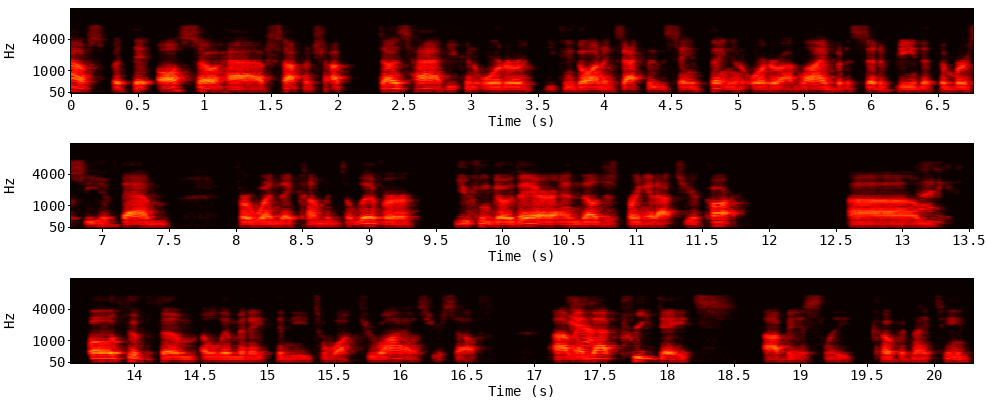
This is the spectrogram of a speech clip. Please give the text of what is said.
house. But they also have Stop and Shop does have you can order, you can go on exactly the same thing and order online, but instead of being at the mercy of them for when they come and deliver, you can go there and they'll just bring it out to your car. Um, nice. both of them eliminate the need to walk through aisles yourself. Um, Yeah. And that predates, obviously, COVID 19.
